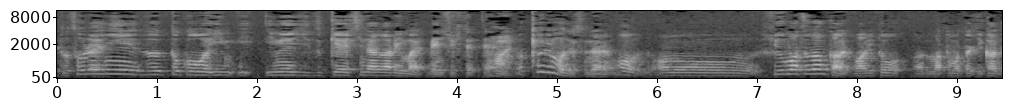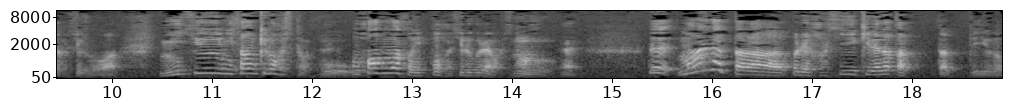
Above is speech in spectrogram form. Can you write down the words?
ーと、それにずっとこうイメージ付けしながら今練習してて、はい、距離もですね、まああのー、週末なんか割とまとまった時間で走るのは2 2 3キロ走ってますね。ハーフマラソン1本走るぐらいは走ってます、ね、で前だったらやっぱり走りきれなかったっていうの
